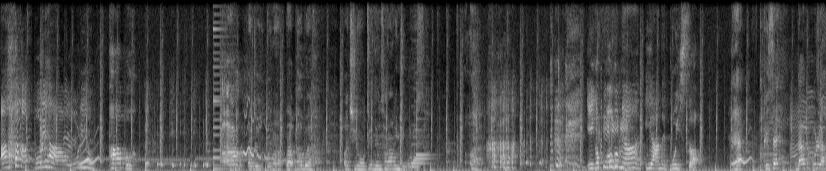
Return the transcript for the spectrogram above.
아 뭐야 오리온 바보 아 맞아 누나 나 바보야 아 지금 어떻게 된 상황인지 모르겠어 이거 뽑으면 이 안에 뭐 있어? 에? 글쎄 나도 몰라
